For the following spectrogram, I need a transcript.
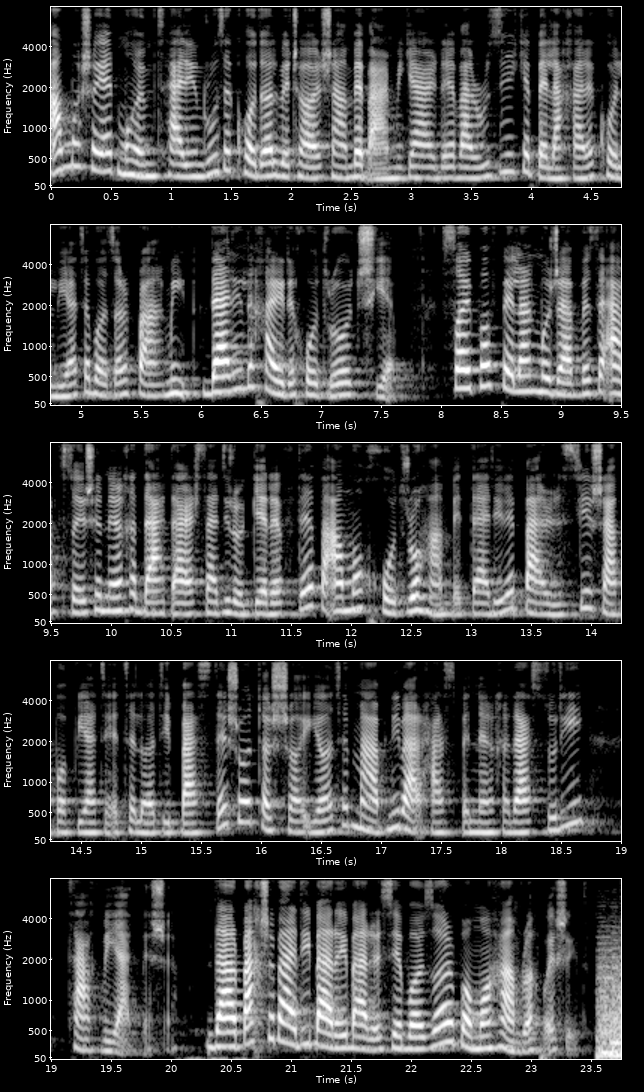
اما شاید مهمترین روز کدال به چهارشنبه برمیگرده و روزی که بالاخره کلیت بازار فهمید دلیل خرید خودرو چیه سایپا فعلا مجوز افزایش نرخ 10 درصدی رو گرفته و اما خودرو هم به دلیل بررسی شفافیت اطلاعاتی بسته شد تا شایعات مبنی بر حذف نرخ دستوری تقویت بشه. در بخش بعدی برای بررسی بازار با ما همراه باشید.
